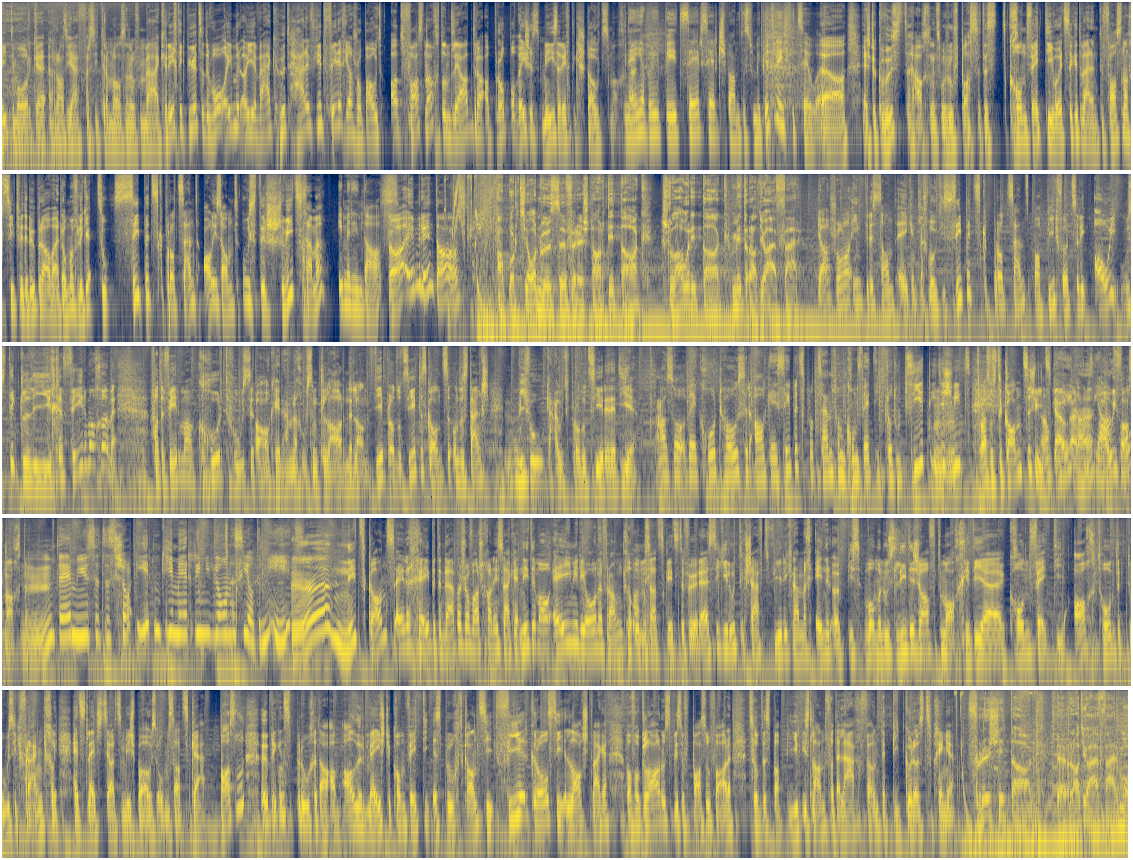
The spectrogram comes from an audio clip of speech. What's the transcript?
Freitagmorgen, Radio FR, seid ihr am Hören auf dem Weg. Richtig Bütz oder wo immer euer Weg heute herführt. Vielleicht ja schon bald an die Fasnacht. Und Leandra, apropos, weißt du, was mich so richtig stolz macht? Nein, aber ich bin jetzt sehr, sehr gespannt, was du mir gleich erzählen willst. Ja, hast du gewusst, Achtung, jetzt musst du aufpassen, dass die Konfetti, die jetzt während der Fasnachtszeit wieder überall rumfliegen, zu 70 Prozent allesamt aus der Schweiz kommen? Immerhin das. Ja, immerhin das. Eine Portion Wissen für einen starken Tag. Schlauere Tag mit Radio FR. Ja, schon noch interessant eigentlich, weil die 70% Papierfötzchen alle aus der gleichen Firma kommen. Von der Firma Kurthauser AG, nämlich aus dem Glarner Land. Die produziert das Ganze und du denkst, wie viel Geld produzieren denn die? Also, wenn Kurthauser AG 70% vom Konfetti produziert in der Schweiz, Also aus der ganzen Schweiz, Okay, gell? ganz- ja, Alle voll. Fasnachten. mm, dann müssen das schon irgendwie mehrere Millionen sein, oder nicht? Äh, nicht ganz. Eigentlich eben daneben schon fast, kann ich sagen. Nicht einmal 1 Million Franken Oh, Umsatz gibt es dafür. Es sei laut der Geschäftsführung nämlich eher etwas, was man aus Leidenschaft macht. Die äh, Konfetti. 800'000 Franken hat es letztes Jahr zum Beispiel als Umsatz gegeben. Basel übrigens brauchen da am allermeisten Konfetti. Es braucht ganze vier grosse Lastwagen, die von Glarus bis auf Basel fahren, um das Papier ins Land der Lechfen und der Piccolos zu bringen. Frische Tag. Der Radio FR Morgen.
